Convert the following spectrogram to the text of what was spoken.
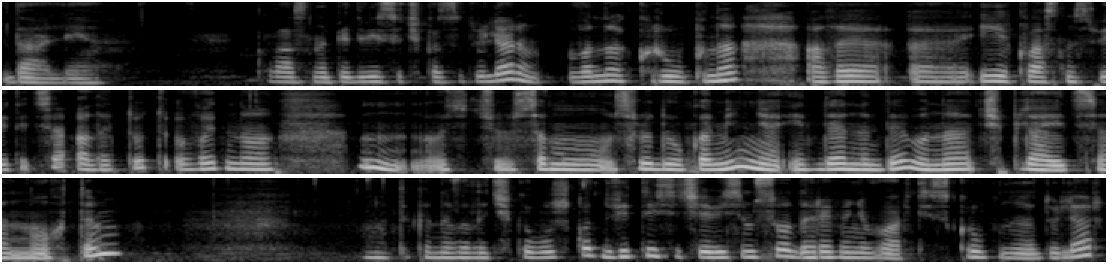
далі. Класна підвісочка з адуляром. Вона крупна, але е, і класно світиться, але тут видно ось цю саму сліду каміння, і де-не-де вона чіпляється ногтем. Ось таке невеличке вушко. 2800 гривень вартість. Крупний адуляр.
